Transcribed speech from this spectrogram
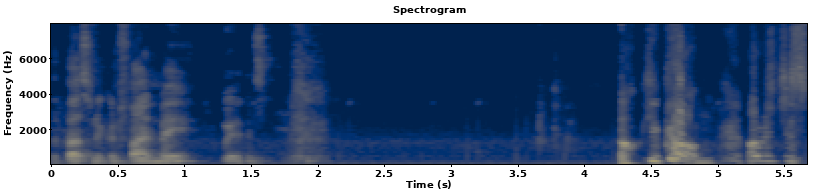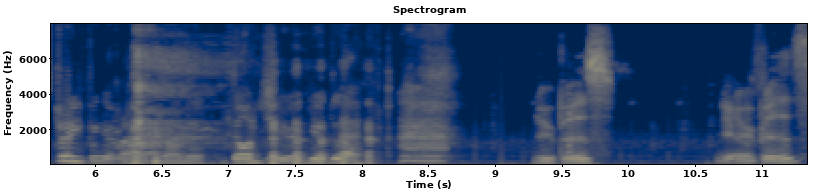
The person who can find me wins. Oh, you've gone! I was just strafing around trying to dodge you, and you'd left. Noobers. Yes. Noobers.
